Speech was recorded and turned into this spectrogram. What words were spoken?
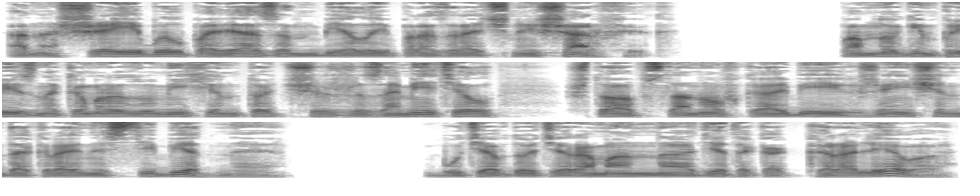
а на шее был повязан белый прозрачный шарфик. По многим признакам Разумихин тотчас же заметил, что обстановка обеих женщин до крайности бедная. Будь Авдотья Романна одета как королева,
